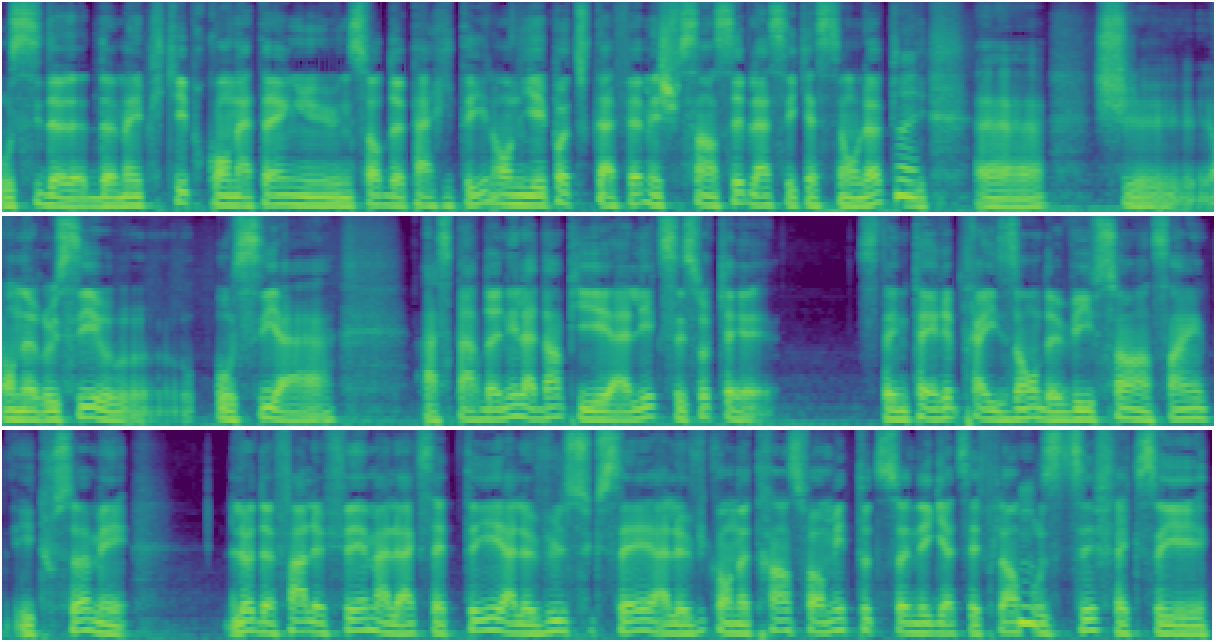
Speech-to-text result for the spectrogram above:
aussi de, de m'impliquer pour qu'on atteigne une sorte de parité. on n'y est pas tout à fait, mais je suis sensible à ces questions-là. Puis, je, on a réussi aussi à, à se pardonner là-dedans. Puis, Alex, c'est sûr que c'était une terrible trahison de vivre ça enceinte et tout ça, mais là, de faire le film, elle a accepté, elle a vu le succès, elle a vu qu'on a transformé tout ce négatif-là en hmm. positif. Fait que c'est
